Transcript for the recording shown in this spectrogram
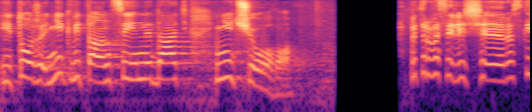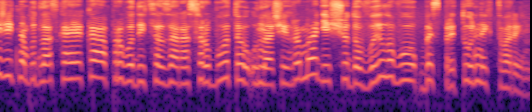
і теж ні квітанції не дати, нічого. Петро Васильович, розкажіть нам, будь ласка, яка проводиться зараз робота у нашій громаді щодо вилову безпритульних тварин?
